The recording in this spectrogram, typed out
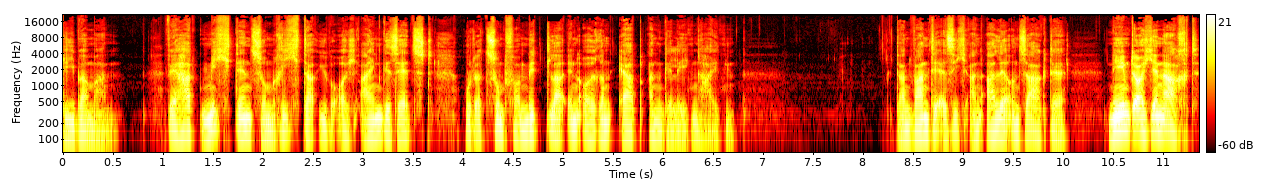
Lieber Mann, wer hat mich denn zum Richter über euch eingesetzt oder zum Vermittler in euren Erbangelegenheiten? Dann wandte er sich an alle und sagte, Nehmt euch in Acht,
